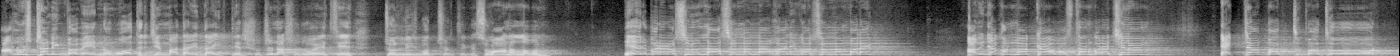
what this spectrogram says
আনুষ্ঠানিকভাবে নবুয়াতের জিম্মাদারি দায়িত্বের সূচনা শুরু হয়েছে চল্লিশ বছর থেকে। সুহান আল্লাহ বলেন। এরপরে রসুল্লাহ সাল্লাহ আলী আসাল্লাম বলেন, আমি যখন মক্কা অবস্থান করেছিলাম, একটা পাথ- পাথর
